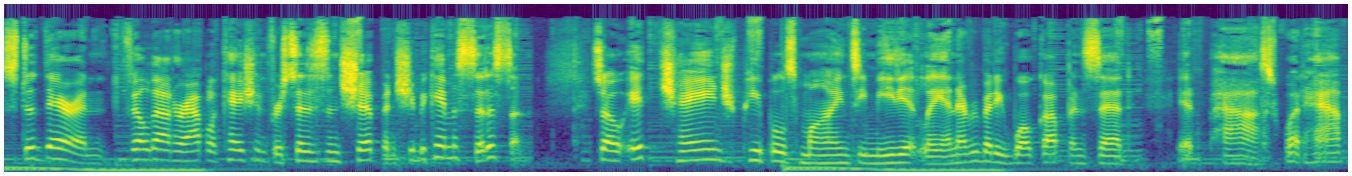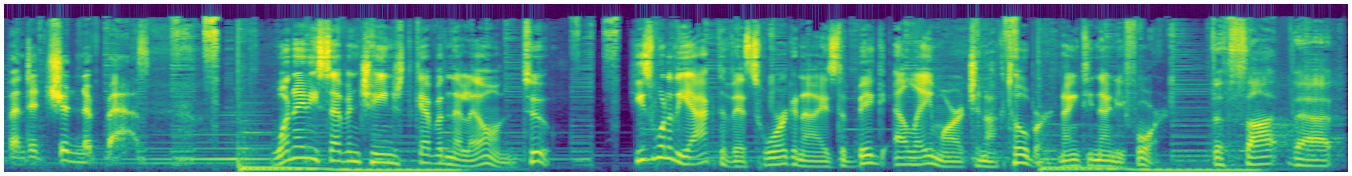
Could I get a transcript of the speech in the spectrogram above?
stood there and filled out her application for citizenship and she became a citizen. So it changed people's minds immediately and everybody woke up and said, It passed. What happened? It shouldn't have passed. 187 changed Kevin De Leon, too. He's one of the activists who organized a big LA march in October 1994. The thought that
